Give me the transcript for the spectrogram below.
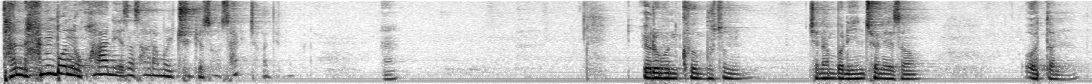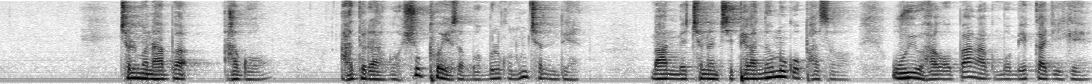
단 한 번 화내서 사람을 죽여서 살인자가 되는 거예요 어? 여러분 그 무슨 지난번에 인천에서 어떤 젊은 아빠하고 아들하고 슈퍼에서 뭐 물건 훔쳤는데 만 몇천 원치 배가 너무 고파서 우유하고 빵하고 뭐 몇 가지 이게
